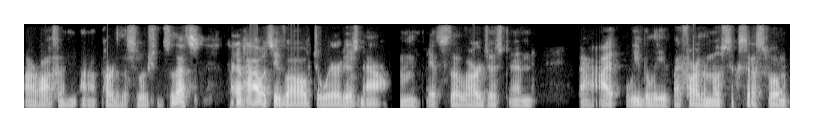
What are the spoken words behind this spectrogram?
are often uh, part of the solution. So that's kind of how it's evolved to where it is now. Um, it's the largest and uh, I we believe by far the most successful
